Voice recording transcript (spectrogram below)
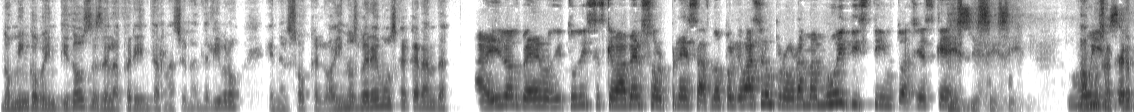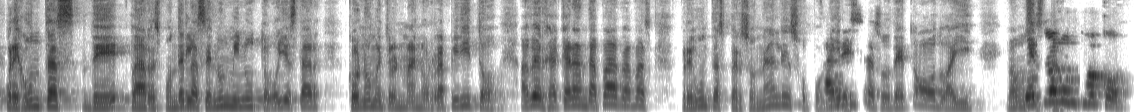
domingo 22, desde la Feria Internacional del Libro en el Zócalo. Ahí nos veremos, Jacaranda. Ahí nos veremos y tú dices que va a haber sorpresas, ¿no? Porque va a ser un programa muy distinto, así es que... Sí, sí, sí, sí. Vamos a hacer preguntas de para responderlas en un minuto. Voy a estar cronómetro en mano, rapidito. A ver, Jacaranda, pa, pa, preguntas personales o políticas o de todo ahí. Vamos de todo un poco.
